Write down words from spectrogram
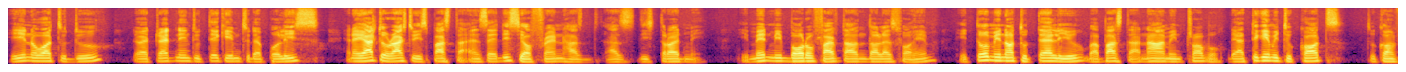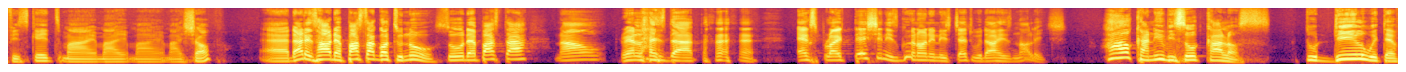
He didn't know what to do. They were threatening to take him to the police. And he had to rush to his pastor and say, This your friend has, has destroyed me. He made me borrow $5,000 for him. He told me not to tell you, but Pastor, now I'm in trouble. They are taking me to court to confiscate my, my, my, my shop. Uh, that is how the pastor got to know. So the pastor now realized that exploitation is going on in his church without his knowledge. How can you be so callous to deal with a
